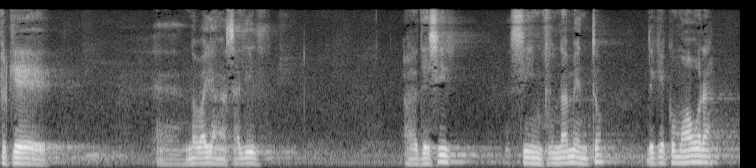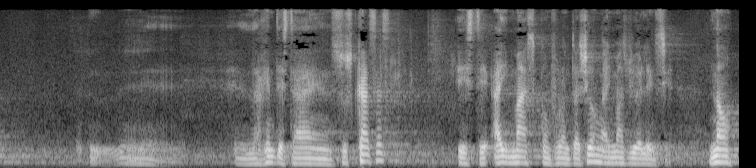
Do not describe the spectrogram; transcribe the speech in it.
porque eh, no vayan a salir a decir sin fundamento de que como ahora eh, la gente está en sus casas, este, hay más confrontación, hay más violencia. No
